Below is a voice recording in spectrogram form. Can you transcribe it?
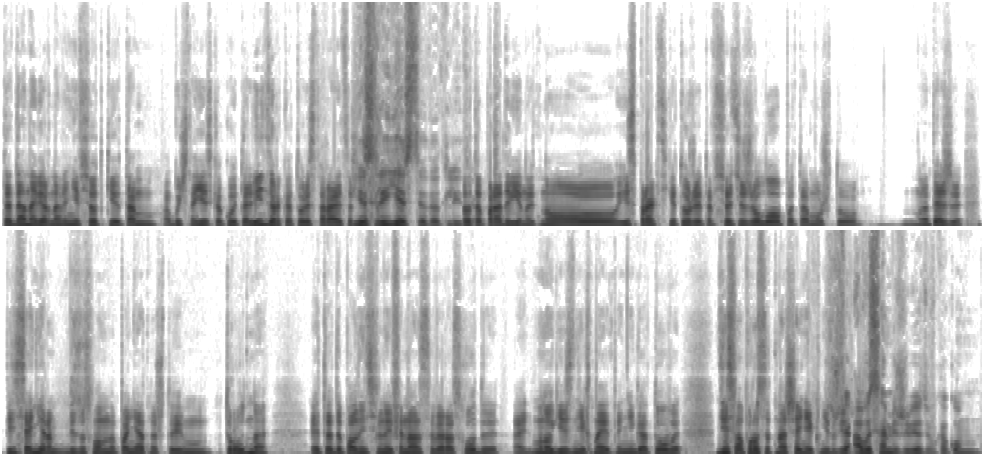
тогда, наверное, они все-таки там обычно есть какой-то лидер, который старается... Если есть этот лидер. Что-то продвинуть. Но из практики тоже это все тяжело, потому что, ну, опять же, пенсионерам, безусловно, понятно, что им трудно. Это дополнительные финансовые расходы. А многие из них на это не готовы. Здесь вопрос отношения к недвижимости. Слушайте, а вы сами живете в каком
